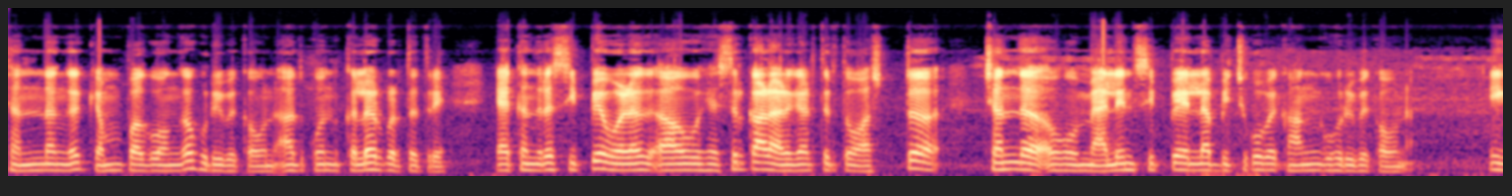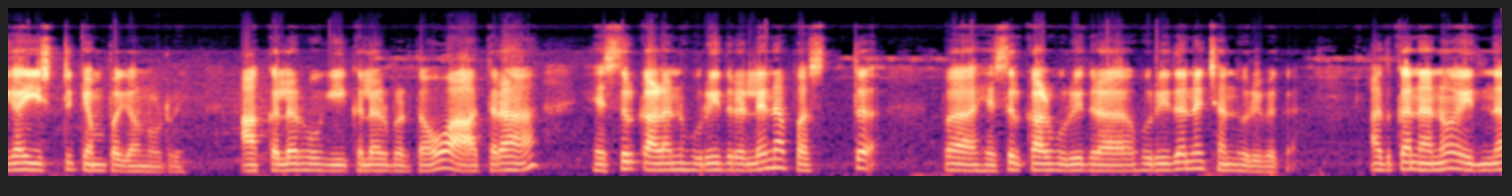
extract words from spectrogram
ಚಂದಂಗೆ, ಕೆಂಪಾಗುವಂಗೆ ಹುರಿಬೇಕು. ಅವನ್ನ ಅದಕ್ಕೊಂದು ಕಲರ್ ಬರ್ತೈತೆ ರೀ ಯಾಕಂದ್ರೆ ಸಿಪ್ಪೆ ಒಳಗೆ ಅವು ಹೆಸರು ಕಾಳು ಅಳಗಾಡ್ತಿರ್ತಾವೆ, ಅಷ್ಟು ಚಂದ ಅವು ಮ್ಯಾಲಿನ ಸಿಪ್ಪೆ ಎಲ್ಲ ಬಿಚ್ಕೋಬೇಕು, ಹಂಗೆ ಹುರಿಬೇಕು ಅವನ್ನ ಈಗ ಇಷ್ಟು ಕೆಂಪಾಗ್ಯಾವ ನೋಡ್ರಿ. ಆ ಕಲರ್ ಹೋಗಿ ಈ ಕಲರ್ ಬರ್ತಾವೆ. ಆ ಥರ ಹೆಸರು ಕಾಳನ್ನು ಹುರಿದ್ರಲ್ಲೇ ಫಸ್ಟ್ ಹೆಸರು ಕಾಳು ಹುರಿದ್ರ, ಹುರಿದನೇ ಚಂದ ಹುರಿಬೇಕು. ಅದಕ್ಕೆ ನಾನು ಇದನ್ನ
